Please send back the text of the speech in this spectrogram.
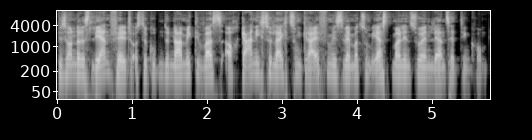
besonderes Lernfeld aus der Gruppendynamik, was auch gar nicht so leicht zum Greifen ist, wenn man zum ersten Mal in so ein Lernsetting kommt.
